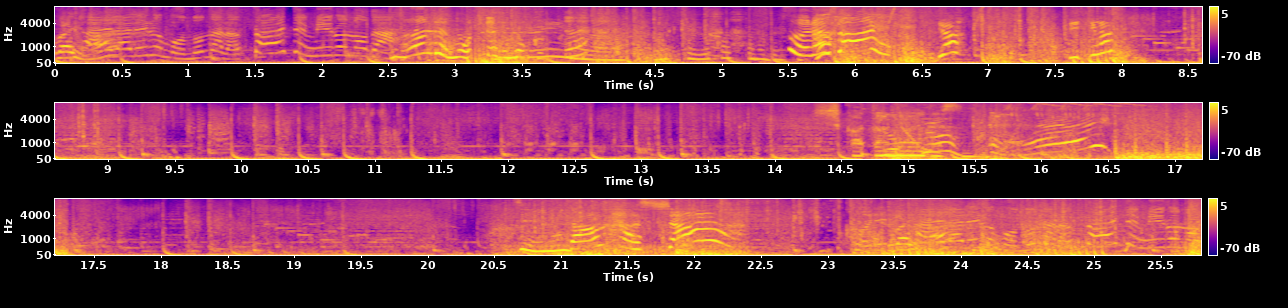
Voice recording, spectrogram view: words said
はやられるものなら耐えてみるのだ。なんで持ってるのかってもっと良かったのです。うるさい。や行きます全弾発射これはやられるものなら耐えてみるのだ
